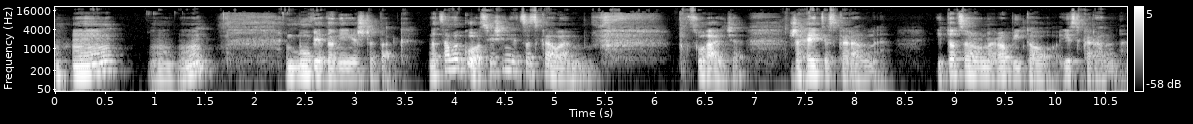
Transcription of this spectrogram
Mhm, mhm. Mówię do niej jeszcze tak. Na cały głos, ja się nie cackałem. Słuchajcie, że hejt jest karalny. I to, co ona robi, to jest karalne.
